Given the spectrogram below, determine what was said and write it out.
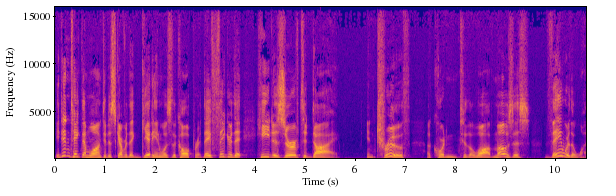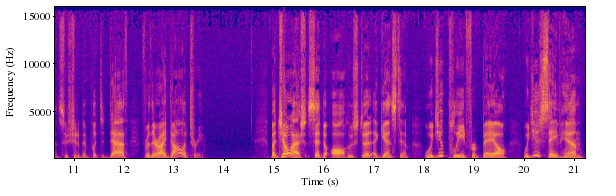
It didn't take them long to discover that Gideon was the culprit. They figured that he deserved to die. In truth, according to the law of Moses, they were the ones who should have been put to death for their idolatry. But Joash said to all who stood against him, Would you plead for Baal? Would you save him?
